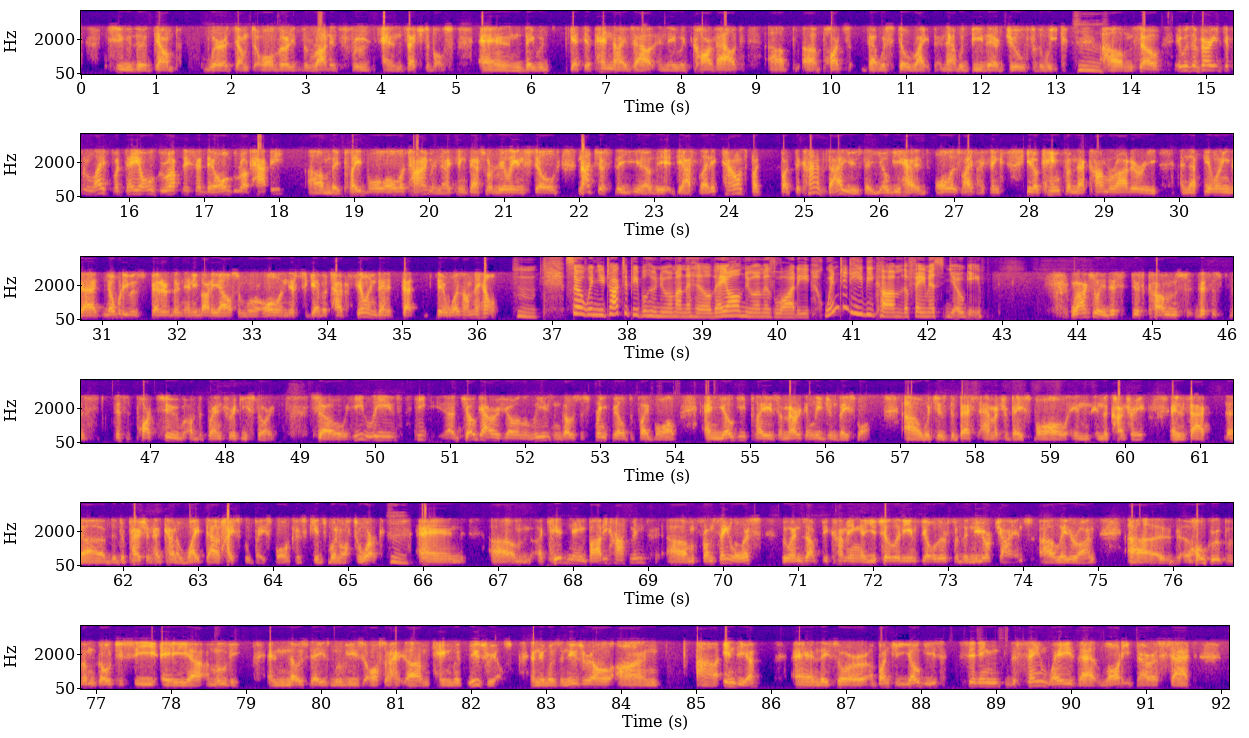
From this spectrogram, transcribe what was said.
to the dump where it dumped all the, the rotted fruit and vegetables. And they would get their penknives out and they would carve out uh, uh, parts that were still ripe, and that would be their jewel for the week. Hmm. Um, so it was a very different life, but they all grew up. They said they all grew up happy. Um, they played ball all the time, and I think that's what really instilled not just the you know the the athletic talents, but but the kind of values that Yogi had all his life, I think, you know, came from that camaraderie and that feeling that nobody was better than anybody else, and we're all in this together type of feeling that that there was on the hill. Hmm. So when you talk to people who knew him on the hill, they all knew him as Lawdie. When did he become the famous Yogi? Well, actually, this just comes. This is this this is part two of the Branch Rickey story. So he leaves. He uh, Joe Garagiola leaves and goes to Springfield to play ball, and Yogi plays American Legion baseball, uh, which is the best amateur baseball in in the country. And in fact, uh, the depression had kind of wiped out high school baseball because kids went off to work. Hmm. And um, a kid named Bobby Hofman um, from St. Louis, who ends up becoming a utility infielder for the New York Giants uh, later on. Uh, a whole group of them go to see a, uh, a movie. And in those days, movies also um, came with newsreels. And there was a newsreel on uh, India, and they saw a bunch of yogis sitting the same way that Lawdie Berra sat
